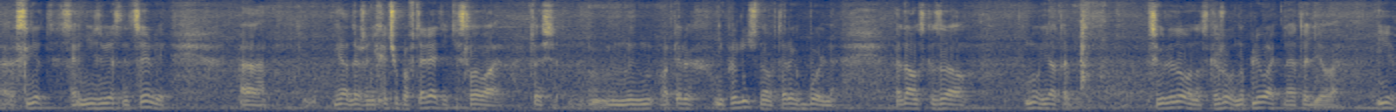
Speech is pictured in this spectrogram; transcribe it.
э, след неизвестной цели, я даже не хочу повторять эти слова. То есть, во-первых, неприлично, во-вторых, больно. Когда он сказал, ну, я так цивилизованно скажу, наплевать на это дело. И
